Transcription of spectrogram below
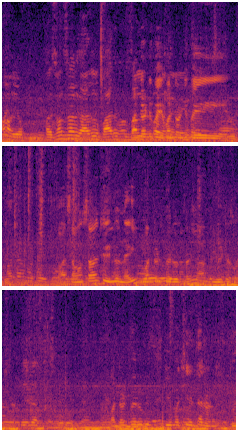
ఆ, పది సంవత్సరాలు కాదు పాత one twenty five one twenty five rupees. ఆ సంవత్సరాల నుంచి ఇల్లు ఉన్నాయి. One twenty five rupees meters వచ్చాయి. One twenty five rupees scheme వచ్చి ఎంత? రెండు టూ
